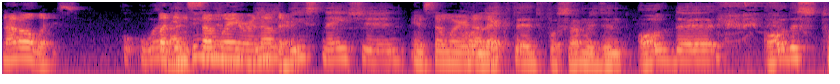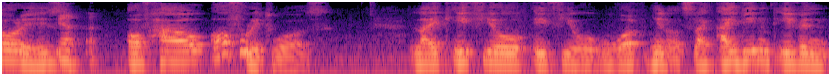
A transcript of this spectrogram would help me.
Not always, Well, But in some way or another. this nation in some way or another. collected for some reason all the all the stories Yeah. Of how awful it was. Like if you if you wa- you know it's like I didn't even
